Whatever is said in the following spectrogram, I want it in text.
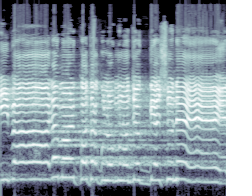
এইবার আমার কথাগুলো মনোযোগ দিয়ে শুনেন।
